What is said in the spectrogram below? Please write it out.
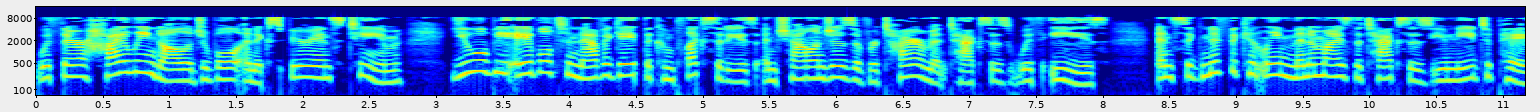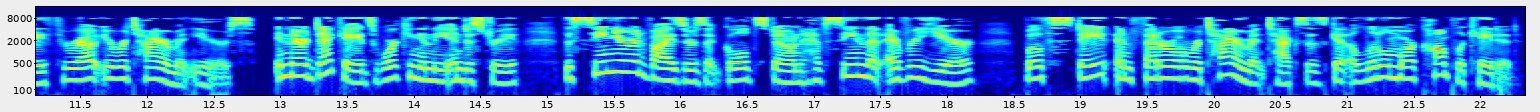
With their highly knowledgeable and experienced team, you will be able to navigate the complexities and challenges of retirement taxes with ease and significantly minimize the taxes you need to pay throughout your retirement years. In their decades working in the industry, the senior advisors at Goldstone have seen that every year, both state and federal retirement taxes get a little more complicated.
